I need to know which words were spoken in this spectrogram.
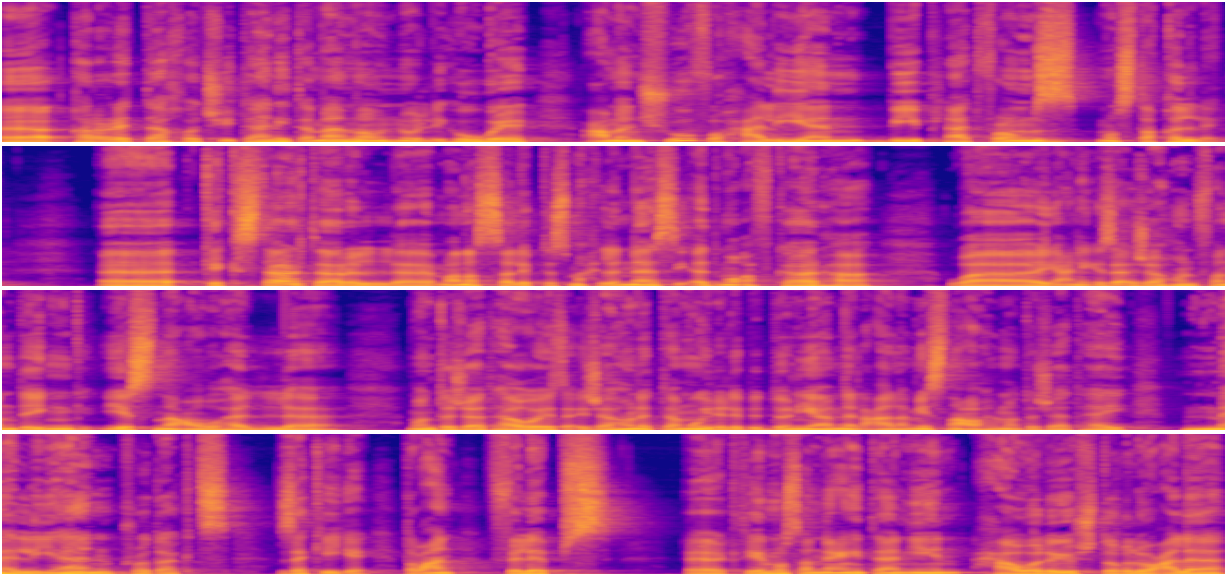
آه، قررت تاخذ شيء تاني تماما إنه اللي هو عم نشوفه حاليا ب platforms مستقلة. Kick آه، starter المنصة اللي بتسمح للناس يقدموا أفكارها ويعني إذا إجاهم funding يصنعوا هالمنتجات هاي واذا إجاهم التمويل اللي بدهم إياه من العالم يصنعوا هالمنتجات هاي مليان products ذكية. طبعا فيليبس آه، كثير مصنعين تانيين حاولوا يشتغلوا على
